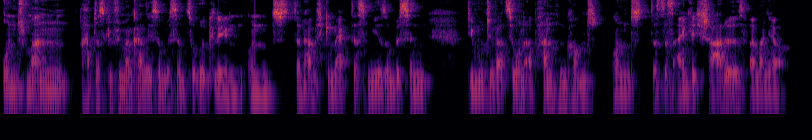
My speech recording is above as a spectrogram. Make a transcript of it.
Und man hat das Gefühl, man kann sich so ein bisschen zurücklehnen. Und dann habe ich gemerkt, dass mir so ein bisschen die Motivation abhanden kommt und dass das eigentlich schade ist, weil man ja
